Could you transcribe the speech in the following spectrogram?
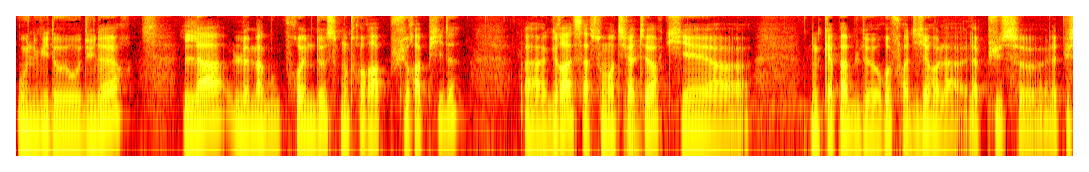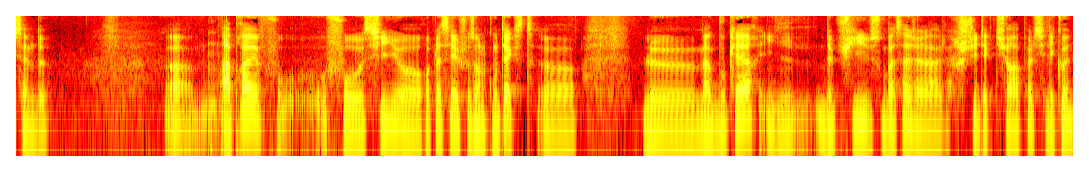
ou une vidéo d'une heure, là, le MacBook Pro M2 se montrera plus rapide euh, grâce à son ventilateur qui est euh, donc capable de refroidir la, puce, la puce M2. après, il faut, faut, aussi replacer les choses dans le contexte. Le MacBook Air, il, depuis son passage à l'architecture Apple Silicon,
